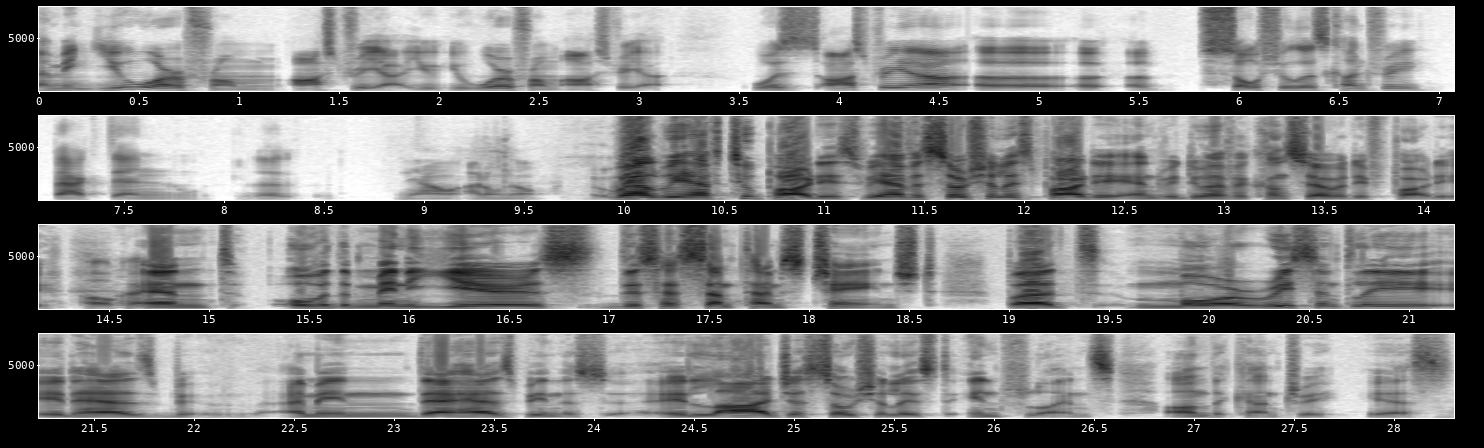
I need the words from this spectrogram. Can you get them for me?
I mean, you are from Austria. You, you were from Austria. Was Austria a, a, a socialist country back then? Uh, now, I don't know. Well, we have two parties. We have a socialist party and we do have a conservative party. Oh, okay. And over the many years, this has sometimes changed. But more recently, it has, been, I mean, there has been a larger socialist influence on the country. Yes.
